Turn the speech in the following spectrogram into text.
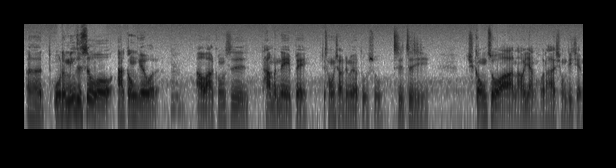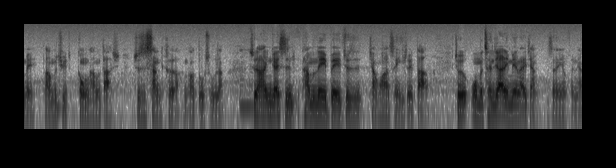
呃，我的名字是我阿公给我的。嗯。啊，我阿公是他们那一辈，就从小就没有读书，是自己去工作啊，然后养活他的兄弟姐妹，让他们去供他们大学，就是上课啊，然后读书这样。所以他应该是他们那一辈，就是讲话声音最大的。就我们陈家里面来讲，是很有分量。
